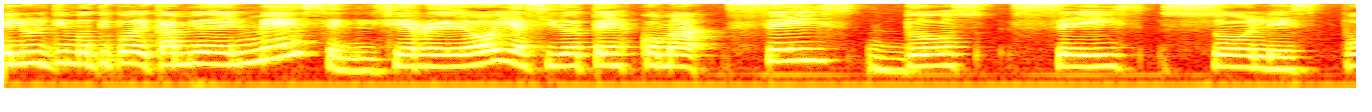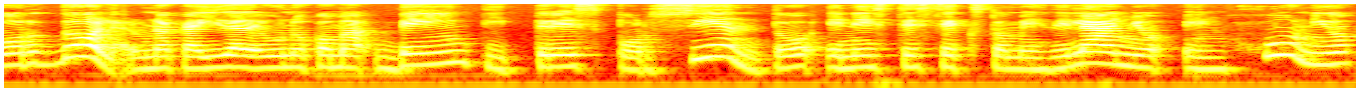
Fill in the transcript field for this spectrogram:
El último tipo de cambio del mes, en el cierre de hoy, ha sido 3,626 soles por dólar, una caída de 1,23% en este sexto mes del año, en junio,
